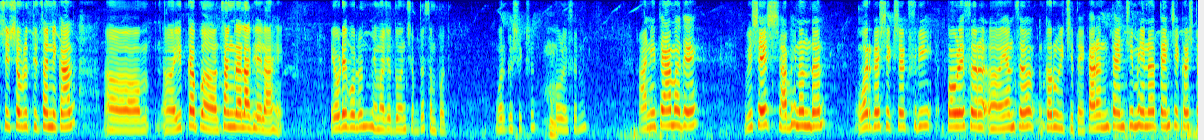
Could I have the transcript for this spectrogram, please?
शिष्यवृत्तीचा निकाल इतका प चांगला लागलेला आहे. एवढे बोलून मी माझे दोन शब्द संपवतो. वर्ग शिक्षक कोळे सर. आणि त्यामध्ये विशेष अभिनंदन वर्ग शिक्षक श्री पवळे सर यांचं करू इच्छिते. कारण त्यांची मेहनत त्यांचे कष्ट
